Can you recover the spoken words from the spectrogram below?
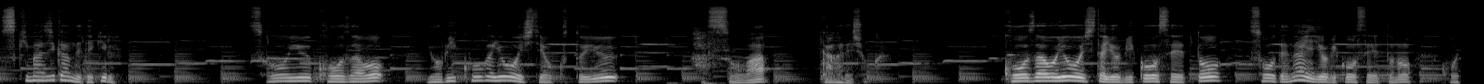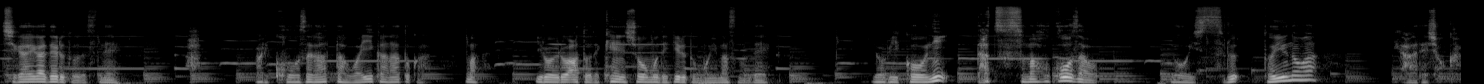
隙間時間でできるそういう講座を予備校が用意しておくという発想はいかがでしょうか。講座を用意した予備校生とそうでない予備校生とのこう違いが出るとですねやっぱり講座があった方がいいかなとか、まあ、いろいろ後で検証もできると思いますので、予備校に脱スマホ講座を用意するというのはいかがでしょうか。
